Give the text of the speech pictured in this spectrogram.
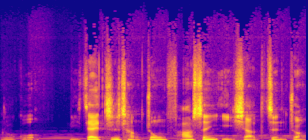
如果你在职场中发生以下的症状，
